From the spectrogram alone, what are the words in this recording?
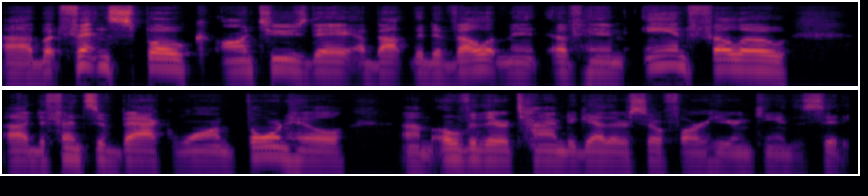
Uh, but Fenton spoke on Tuesday about the development of him and fellow uh, defensive back Juan Thornhill um, over their time together so far here in Kansas City.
